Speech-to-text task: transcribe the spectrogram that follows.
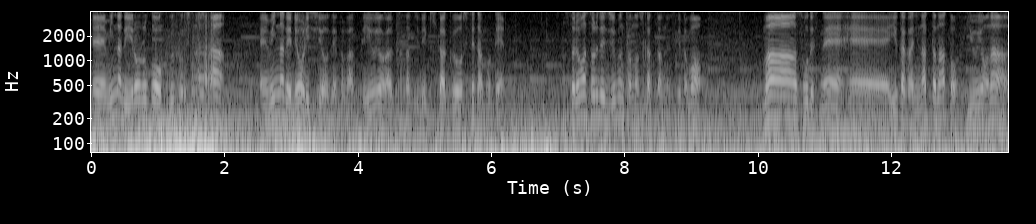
えー、みんなでいろいろ工夫しながら、えみんなで料理しようぜとかっていうような形で企画をしてたのでそれはそれで十分楽しかったんですけどもまあそうですね、えー、豊かになったなというような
